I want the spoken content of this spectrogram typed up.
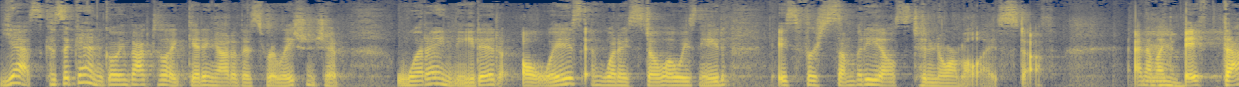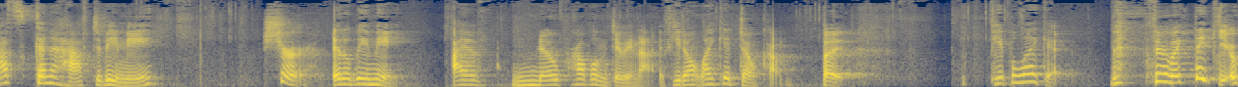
yes, because again, going back to like getting out of this relationship, what I needed always and what I still always need is for somebody else to normalize stuff. And I'm mm. like, if that's gonna have to be me, sure, it'll be me. I have no problem doing that. If you don't like it, don't come. But people like it. They're like, thank you.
